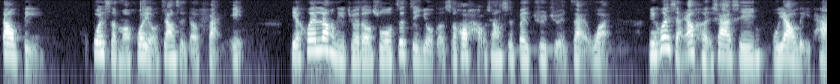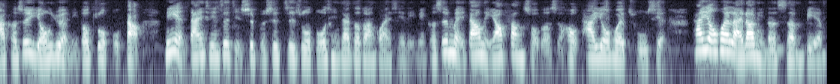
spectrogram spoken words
到底为什么会有这样子的反应，也会让你觉得说自己有的时候好像是被拒绝在外，你会想要狠下心不要理他，可是永远你都做不到。你也担心自己是不是自作多情在这段关系里面，可是每当你要放手的时候，他又会出现，他又会来到你的身边，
